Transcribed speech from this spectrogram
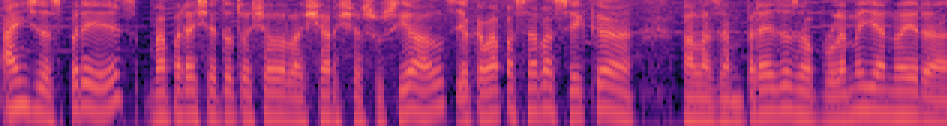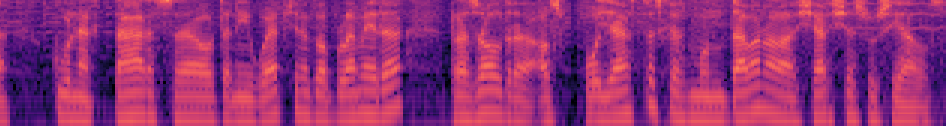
Anys després va aparèixer tot això de les xarxes socials i el que va passar va ser que a les empreses el problema ja no era connectar-se o tenir web, sinó que el problema era resoldre els pollastres que es muntaven a les xarxes socials.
